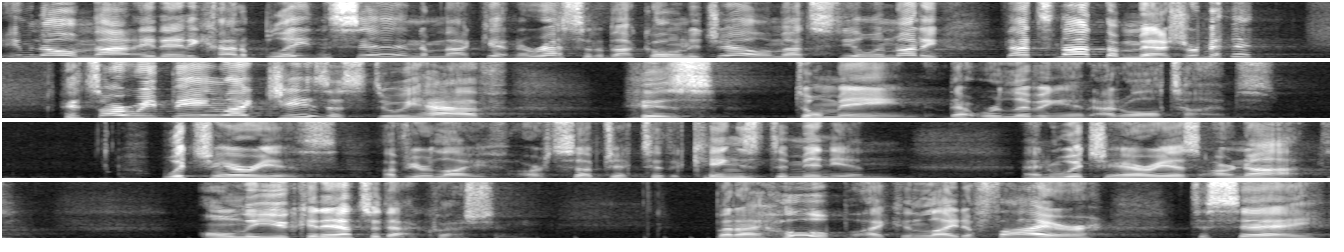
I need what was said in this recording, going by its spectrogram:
Even though I'm not in any kind of blatant sin, I'm not getting arrested, I'm not going to jail, I'm not stealing money. That's not the measurement. It's are we being like Jesus? Do we have his domain that we're living in at all times? Which areas of your life are subject to the king's dominion and which areas are not? Only you can answer that question. But I hope I can light a fire to say,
